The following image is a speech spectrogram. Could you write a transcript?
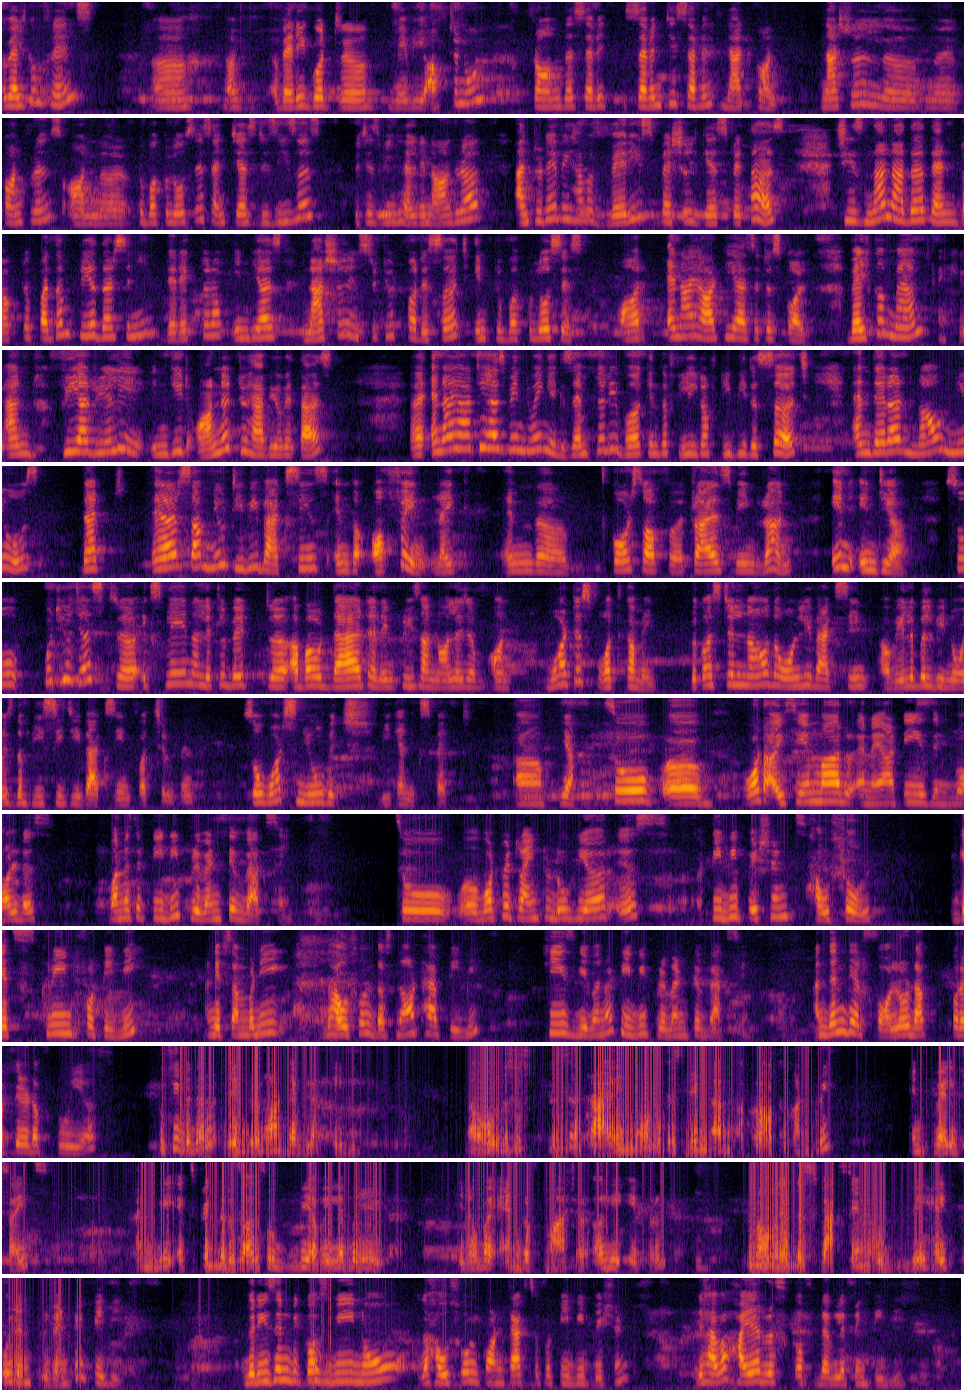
Welcome, friends. Uh, a, a very good, uh, maybe afternoon from the 77th NatCon, National uh, Conference on uh, Tuberculosis and Chest Diseases, which is being held in Agra. And today we have a very special guest with us. She is none other than Dr. Padam Priyadarsini, Director of India's National Institute for Research in Tuberculosis or NIRT as it is called. Welcome, ma'am. Thank you. And we are really indeed honored to have you with us. Uh, NIRT has been doing exemplary work in the field of TB research, and there are now news that there are some new TB vaccines in the offing, like in the course of uh, trials being run in India. So, could you just uh, explain a little bit uh, about that and increase our knowledge of, on what is forthcoming? Because till now, the only vaccine available we know is the BCG vaccine for children. So, what's new which we can expect? Uh, yeah. So, uh, what ICMR and NIRT is involved is one is a TB preventive vaccine. So, uh, what we're trying to do here is TB patient's household gets screened for TB, and if somebody the household does not have TB, he is given a TB preventive vaccine, and then they are followed up for a period of two years to see whether they do not develop TB. Now, this is, this is a trial mode which is being done across the country in 12 sites, and we expect the results would be available, you know, by end of March or early April to know whether this vaccine would be helpful in preventing TB. The reason because we know the household contacts of a TB patient, they have a higher risk of developing TB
